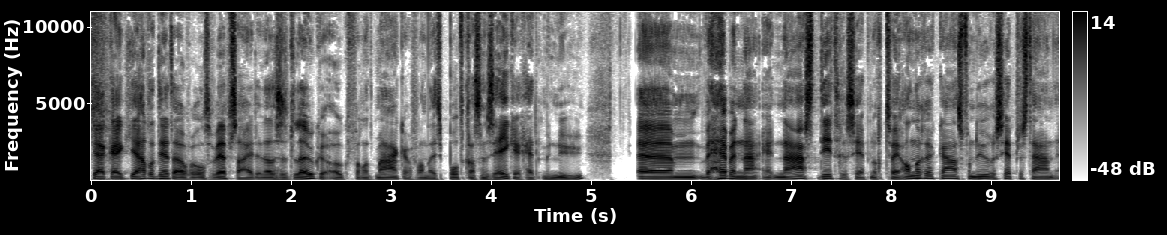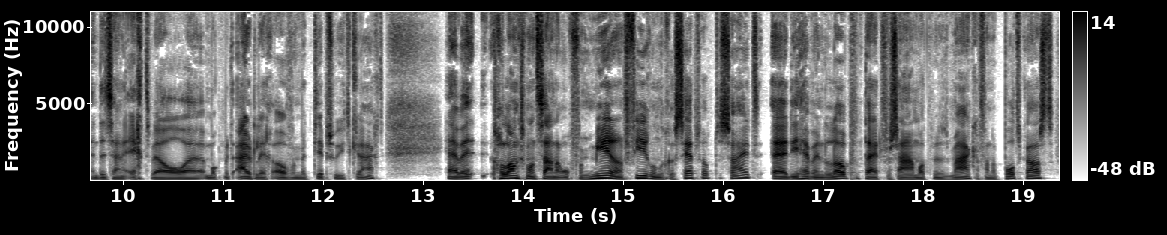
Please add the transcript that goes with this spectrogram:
Ja, kijk, je had het net over onze website. En dat is het leuke ook van het maken van deze podcast. En zeker het menu. Ehm, we hebben na- naast dit recept nog twee andere kaas van recepten staan. En dit zijn echt wel, ook met uitleg over, met tips hoe je het krijgt. Ja, we, langzamerhand staan er ongeveer meer dan 400 recepten op de site. Eh, die hebben we in de loop van de tijd verzameld met het maken van de podcast.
